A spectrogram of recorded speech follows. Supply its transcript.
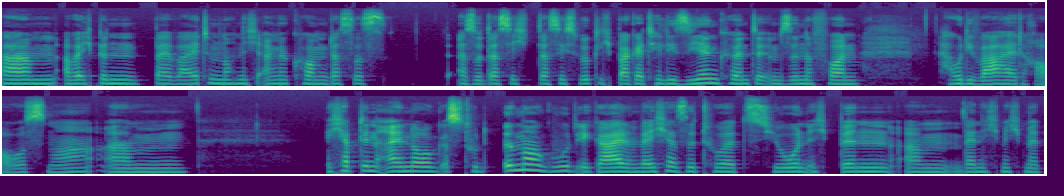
Ähm, aber ich bin bei weitem noch nicht angekommen, dass es, also dass ich, dass ich es wirklich bagatellisieren könnte im Sinne von, hau die Wahrheit raus. Ne? Ich habe den Eindruck, es tut immer gut, egal in welcher Situation ich bin, ähm, wenn ich mich mit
